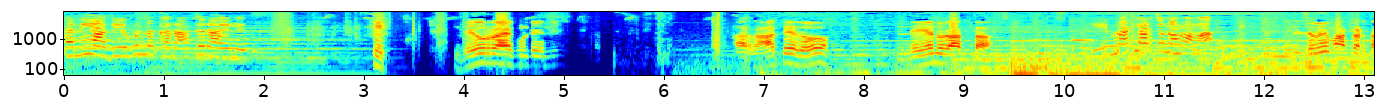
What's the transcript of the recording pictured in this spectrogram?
కానీ ఆ దేవుడు నాకు ఆ రాత రాయలేదు. దేవుడు రాయకుంటే ఏంది? ఆ రాతేదో నేను రాస్తా ఏం మాట్లాడుతున్నావు మామ? నిజమే మాట్లాడతా.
